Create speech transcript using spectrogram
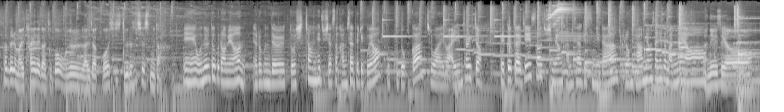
사대를 많이 타야 돼가지고 오늘 날 잡고 CCTV를 설치했습니다. 예, 오늘도 그러면 여러분들 또 시청해 주셔서 감사드리고요. 또 구독과 좋아요, 알림 설정, 댓글까지 써주시면 감사하겠습니다. 그럼 다음 영상에서 만나요. 안녕히 계세요. 안녕.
